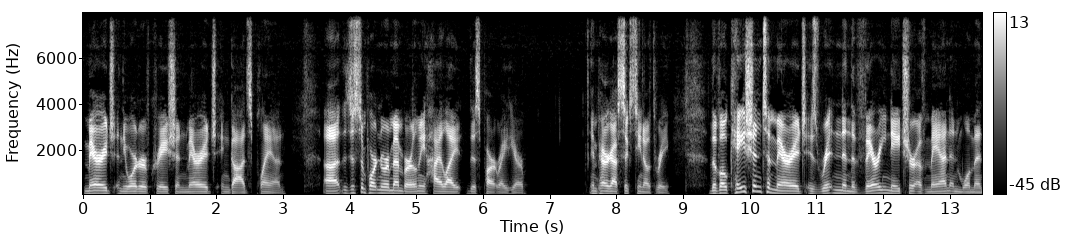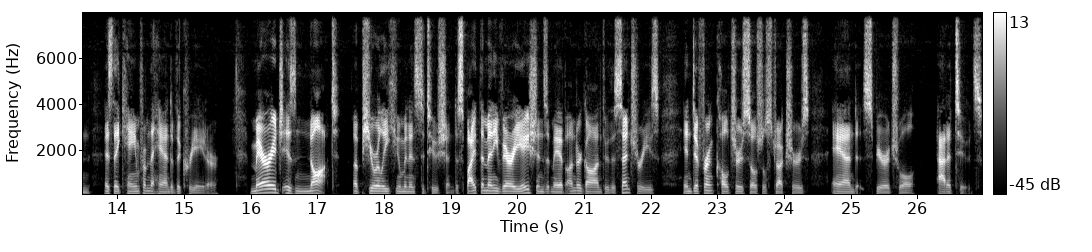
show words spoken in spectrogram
marriage in the order of creation, marriage in God's plan. Uh, it's just important to remember. Let me highlight this part right here in paragraph 1603. The vocation to marriage is written in the very nature of man and woman as they came from the hand of the Creator. Marriage is not a purely human institution, despite the many variations it may have undergone through the centuries in different cultures, social structures, and spiritual attitudes.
